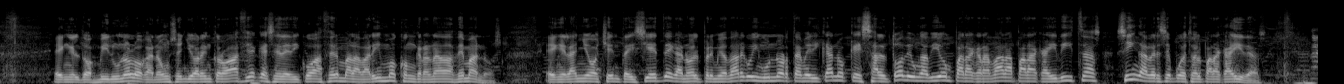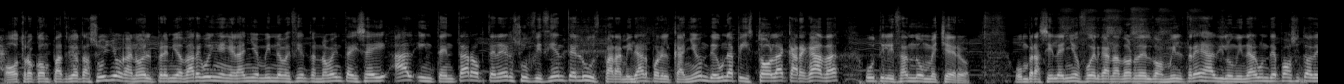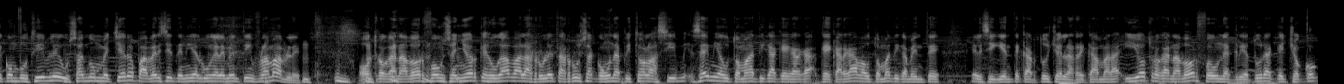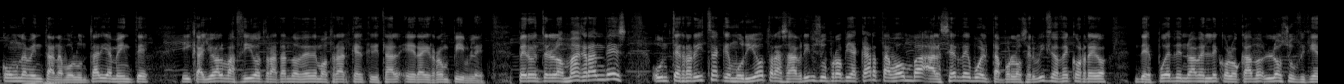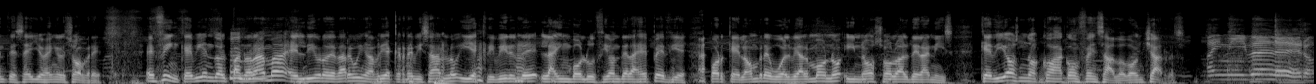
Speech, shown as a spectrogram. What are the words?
En el 2001 lo ganó un señor en Croacia que se dedicó a hacer malabarismos con granadas de manos. En el año 87 ganó el premio Darwin un norteamericano que saltó de un avión para grabar a paracaidistas sin haberse puesto el paracaídas. Otro compatriota suyo ganó el premio Darwin en el año 1996 al intentar obtener suficiente luz para mirar por el cañón de una pistola cargada utilizando un mechero. Un brasileño fue el ganador del 2003 al iluminar un depósito de combustible usando un mechero para ver si tenía algún elemento inflamable. Otro ganador fue un señor que jugaba a la ruleta rusa con una pistola semiautomática que, que cargaba automáticamente el siguiente cartucho en la recámara. Y otro ganador fue una criatura que chocó con una ventana voluntariamente y cayó al vacío tratando de demostrar que el cristal era irrompible. Pero entre los más grandes, un terrorista que murió tras abrir su propia carta bomba al ser devuelta por los servicios de correo después de no haberle colocado los suficientes sellos en el sobre. En fin, que viendo el panorama, el libro de Darwin habría que revisarlo y escribirle la involución de las especies, porque el hombre vuelve al mono y no solo al del anís. Que Dios nos coja confensado, don Charles. Ay, mi velero,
